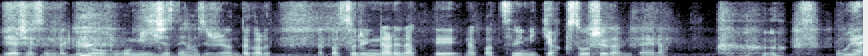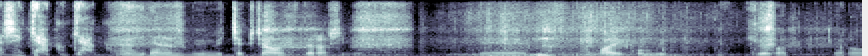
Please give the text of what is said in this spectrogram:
左車線だけど、ここ右車線走るじゃん。だから、なんかそれに慣れなくて、なんか常に逆走してたみたいな。親父逆逆みたいなのでめちゃくちゃ慌てたらしいよ。で、はい、今度行きやがったら、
